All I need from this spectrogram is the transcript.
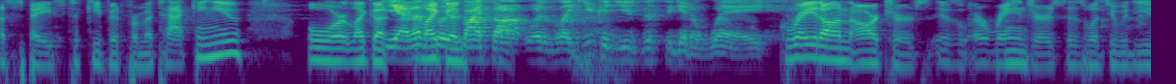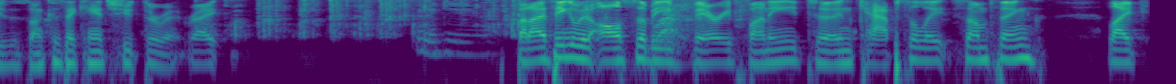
a space to keep it from attacking you or like a Yeah, that's like what a my thought was. Like, you could use this to get away. great on archers is or rangers is what you would use this on because they can't shoot through it right Mhm. but I think it would also be Right. very funny to encapsulate something. Like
